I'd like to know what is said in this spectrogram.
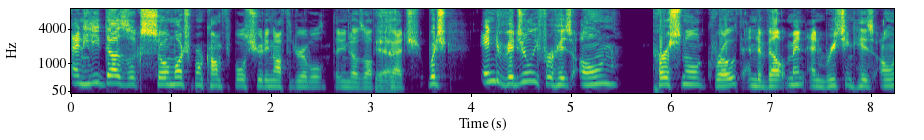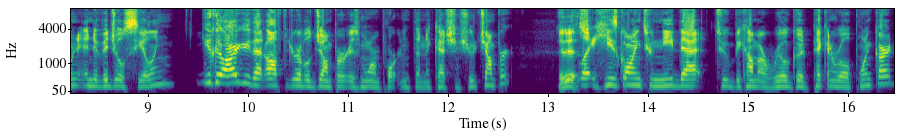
And he does look so much more comfortable shooting off the dribble than he does off Yeah. the catch, which individually for his own personal growth and development and reaching his own individual ceiling, you could argue that off the dribble jumper is more important than a catch and shoot jumper. It is. Like he's going to need that to become a real good pick and roll point guard.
